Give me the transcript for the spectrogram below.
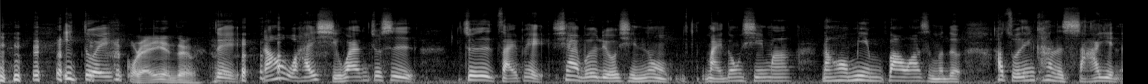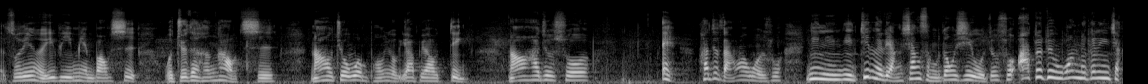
一堆。果然验证了。对，然后我还喜欢就是就是宅配，现在不是流行那种买东西吗？然后面包啊什么的，他昨天看了傻眼了。昨天有一批面包是我觉得很好吃，然后就问朋友要不要订，然后他就说，哎、他就打电话问我说：“你你你订了两箱什么东西？”我就说：“啊，对对，我忘了跟你讲，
